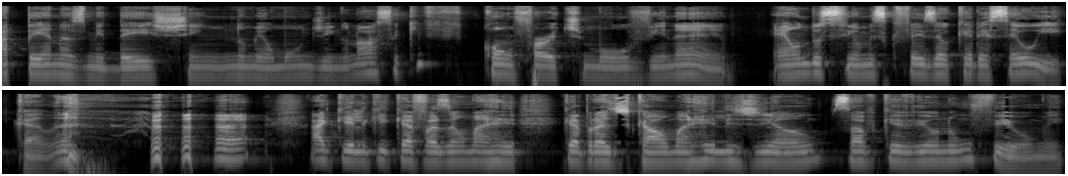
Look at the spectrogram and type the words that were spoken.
Apenas me deixem no meu mundinho. Nossa, que comfort movie, né? É um dos filmes que fez eu querer ser Wicca. Aquele que quer fazer uma. quer praticar uma religião só porque viu num filme.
